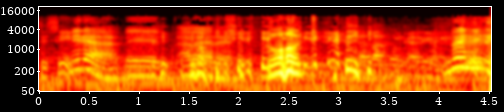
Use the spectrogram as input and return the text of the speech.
Sí, sí. Mira, eh, a ver. Got. No es ni-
